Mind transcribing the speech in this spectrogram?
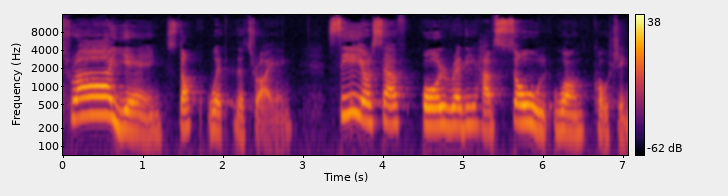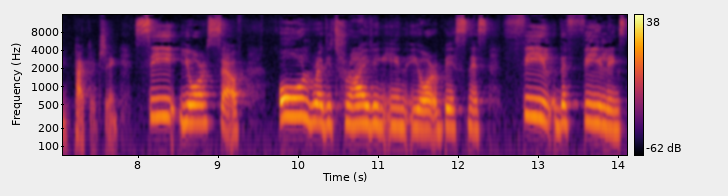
trying. Stop with the trying. See yourself already have sold one coaching packaging. See yourself already thriving in your business. Feel the feelings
